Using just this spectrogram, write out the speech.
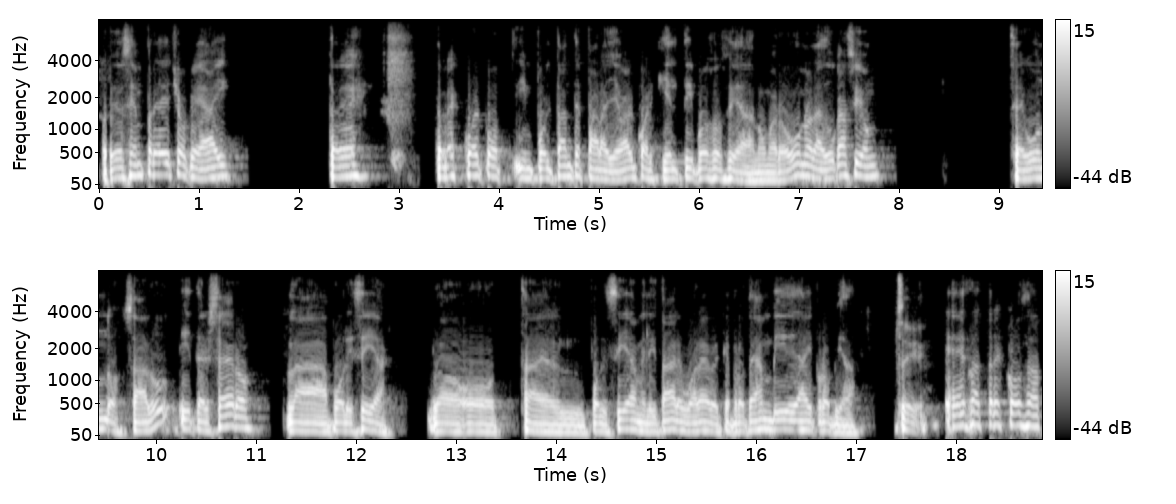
Pero yo siempre he dicho que hay tres, tres cuerpos importantes para llevar cualquier tipo de sociedad. Número uno, la educación. Segundo, salud. Y tercero, la policía. Lo- o, o sea, el policía, militares, whatever, que protejan vidas y propiedad. Sí, Esas tres cosas,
